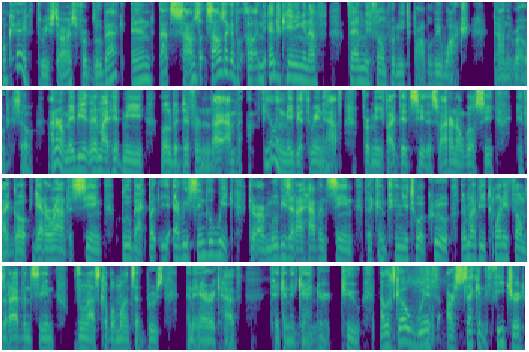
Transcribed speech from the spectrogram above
Okay, three stars for Blueback, and that sounds sounds like a, an entertaining enough family film for me to probably watch down the road. So I don't know, maybe it, might hit me a little bit different. I, I'm, I'm feeling maybe a three and a half for me if I did see this. So I don't know. We'll see if I go get around to seeing Blueback. But every single week there are movies that I haven't seen that continue to accrue. There might be 20 films that I haven't seen within the last couple months that Bruce and Eric have taken a gander to. Now let's go with our second featured.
